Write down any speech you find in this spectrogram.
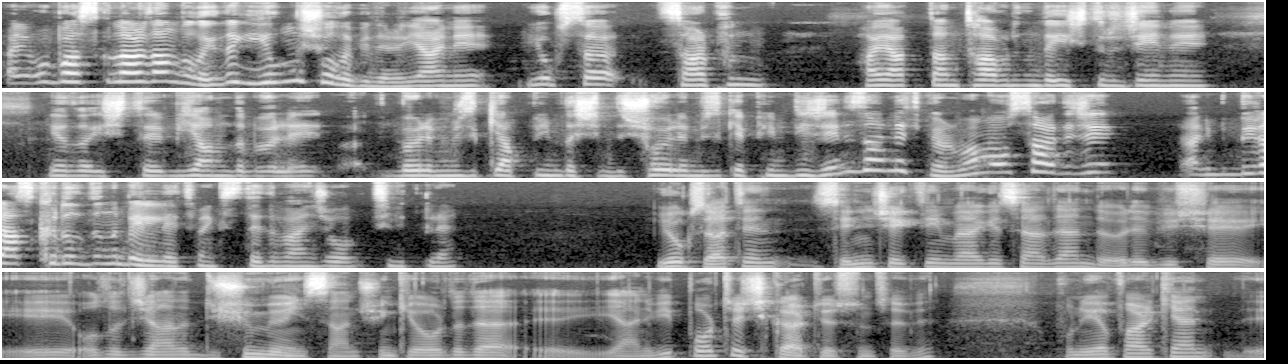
Hani o baskılardan dolayı da yılmış olabilir. Yani yoksa Sarp'ın hayattan tavrını değiştireceğini ya da işte bir anda böyle böyle müzik yapmayayım da şimdi şöyle müzik yapayım diyeceğini zannetmiyorum ama o sadece yani biraz kırıldığını belli etmek istedi bence o tweetle. Yok zaten senin çektiğin belgeselden de öyle bir şey e, olacağını düşünmüyor insan. Çünkü orada da e, yani bir portre çıkartıyorsun tabii. Bunu yaparken e,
